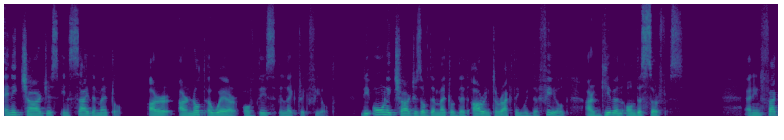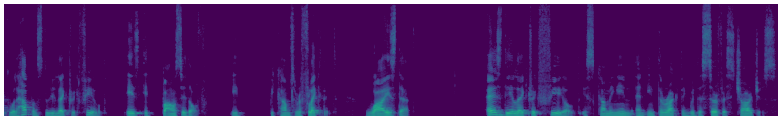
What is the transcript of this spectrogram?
any charges inside the metal are, are not aware of this electric field. The only charges of the metal that are interacting with the field are given on the surface. And in fact, what happens to the electric field is it bounces off. It becomes reflected. Why is that? As the electric field is coming in and interacting with the surface charges,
